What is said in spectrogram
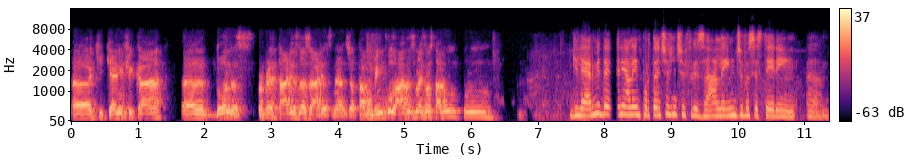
uh, que querem ficar uh, donas, proprietárias das áreas, né, já estavam vinculadas, mas não estavam com Guilherme e Daniela, é importante a gente frisar, além de vocês terem uh,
